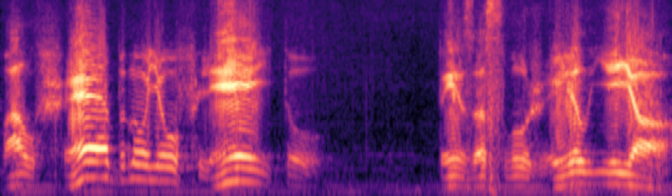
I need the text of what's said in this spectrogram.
волшебную флейту. Ты заслужил ее.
